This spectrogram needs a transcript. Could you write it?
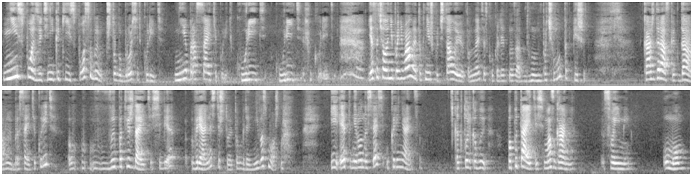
Не используйте никакие способы, чтобы бросить курить. Не бросайте курить. Курить, курить, курить. Я сначала не понимала эту книжку, читала ее, там, знаете, сколько лет назад. Думаю, ну почему так пишет? Каждый раз, когда вы бросаете курить, вы подтверждаете себе в реальности, что это, блин, невозможно. И эта нейронная связь укореняется. Как только вы попытаетесь мозгами своими, умом,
